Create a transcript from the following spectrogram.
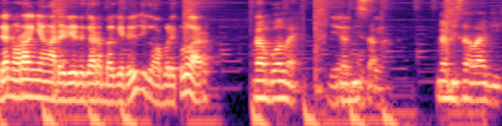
Dan orang yang ada di negara bagian itu juga nggak boleh keluar. Nggak boleh. Ya, nggak bisa. Okay nggak bisa lagi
